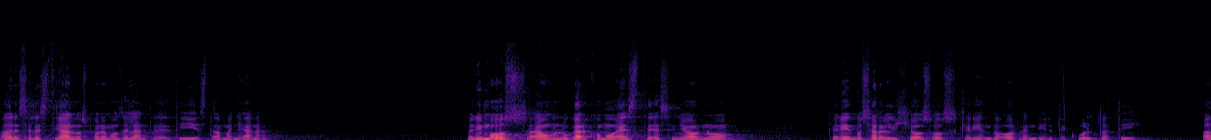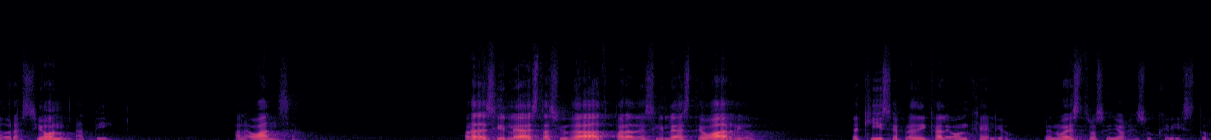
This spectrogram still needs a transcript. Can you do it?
Padre Celestial, nos ponemos delante de ti esta mañana. Venimos a un lugar como este, Señor, no queriendo ser religiosos, queriendo rendirte culto a ti, adoración a ti, alabanza. Para decirle a esta ciudad, para decirle a este barrio, que aquí se predica el Evangelio de nuestro Señor Jesucristo.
